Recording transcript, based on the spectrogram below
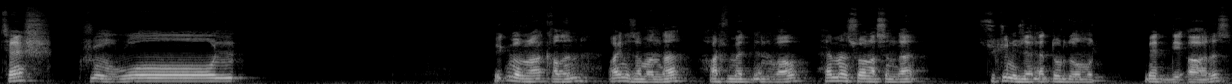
teşkurun Hükmü ra kalın. Aynı zamanda harf medden vav. Hemen sonrasında sükun üzere durduğumuz meddi arız.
